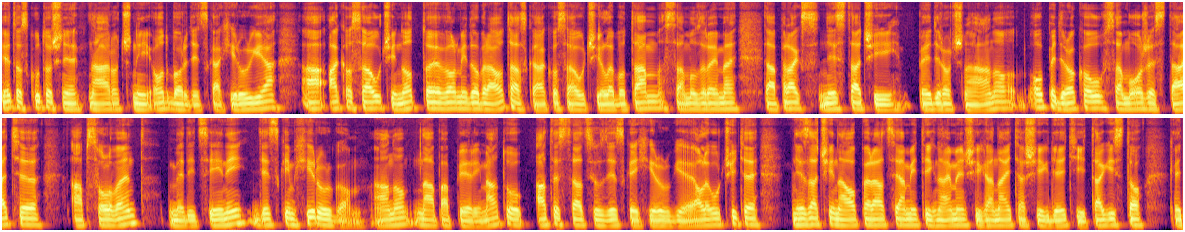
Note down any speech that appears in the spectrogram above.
je to skutočne náročný odbor detská chirurgia a ako sa učí, no to je veľmi dobrá otázka, ako sa učí, lebo tam samozrejme tá prax nestačí 5-ročná. Áno, o 5 rokov sa môže stať absolvent medicíny detským chirurgom. Áno, na papieri. Má tu atestáciu z detskej chirurgie, ale určite nezačína operáciami tých najmenších a najťažších detí. Takisto, keď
